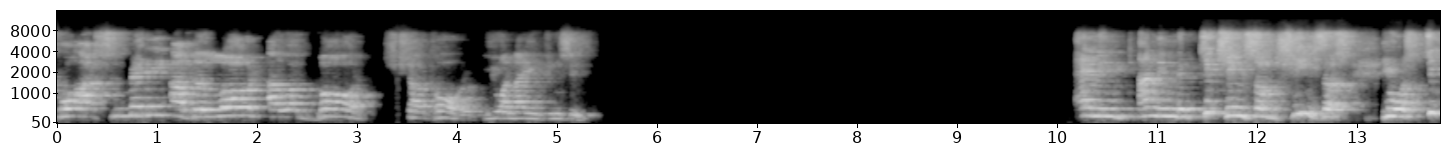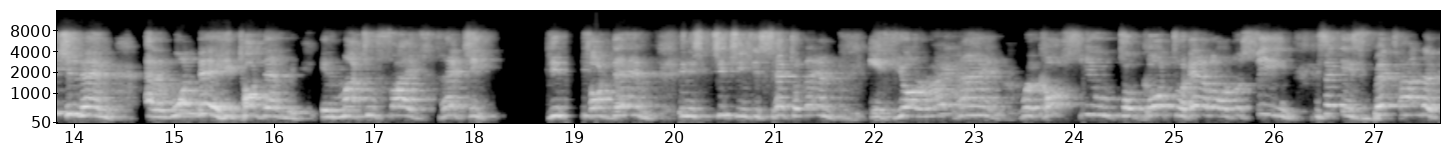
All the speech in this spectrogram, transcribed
for as many as the Lord our God shall call, you and I inclusive. And in, and in the teachings of Jesus, he was teaching them, and one day he taught them in Matthew 5 30. He taught them in his teachings, he said to them, If your right hand will cause you to go to hell or to sin, he said, It's better that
